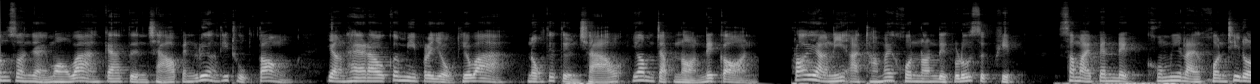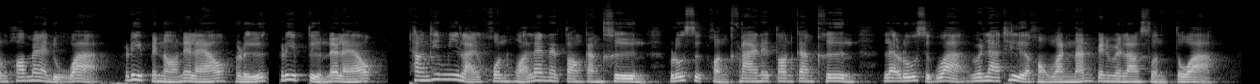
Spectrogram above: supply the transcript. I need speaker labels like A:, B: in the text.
A: คนส่วนใหญ่มองว่าการตื่นเช้าเป็นเรื่องที่ถูกต้อง อย่างไทยเราก็มีประโยคที่ว่า นกที่ตื่นเช้าย่อมจับหนอนได้ก่อน เพราะอย่างนี้อาจทำให้คนนอนดึกรู้สึกผิด สมัยเป็นเด็กคงมีหลายคนที่โดนพ่อแม่ดุว่า รีบไปนอนได้แล้ว หรือรีบตื่นได้แล้วทั้งที่มีหลายคนหัวแล่นในตอนกลางคืน รู้สึกผ่อนคลายในตอนกลางคืน และรู้สึกว่าเวลาที่เหลือของวันนั้นเป็นเวลาส่วนตัว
